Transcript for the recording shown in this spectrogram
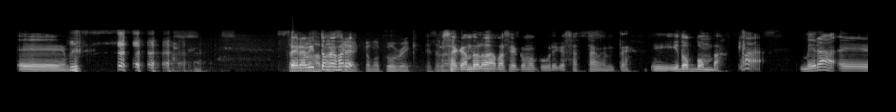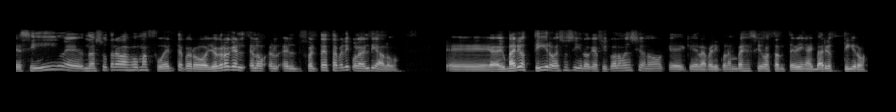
Eh, pero he visto mejores, Como Kubrick. sacándolos a pasear como Kubrick, exactamente. Y, y dos bombas. ¡Mua! Mira, eh, sí, eh, no es su trabajo más fuerte, pero yo creo que el, el- fuerte de esta película es el diálogo. Eh, hay varios tiros, eso sí, lo que Fico lo mencionó, que, que la película ha envejecido bastante bien. Hay varios tiros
